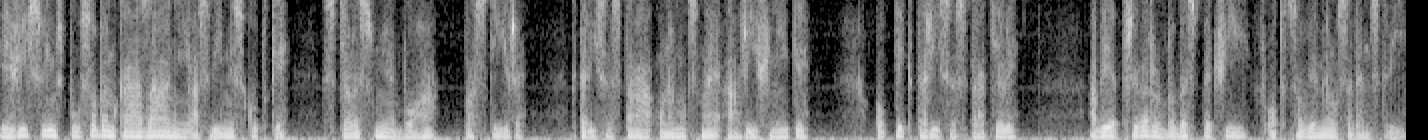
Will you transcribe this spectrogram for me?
Ježíš svým způsobem kázání a svými skutky stělesňuje Boha, pastýře, který se stará o nemocné a hříšníky, o ty, kteří se ztratili, aby je přivedl do bezpečí v Otcově milosedenství.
